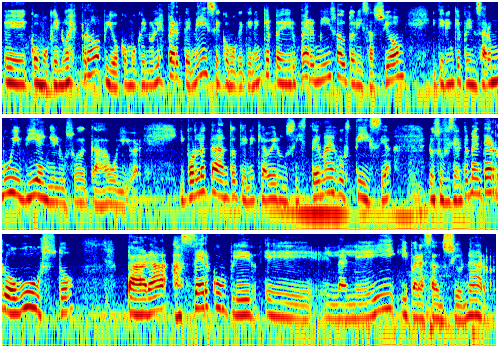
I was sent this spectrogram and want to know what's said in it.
eh, como que no es propio, como que no les pertenece, como que tienen que pedir permiso, autorización y tienen que pensar muy bien el uso de cada bolívar. Y por lo tanto tiene que haber un sistema de justicia lo suficientemente robusto para hacer cumplir eh, la ley y para sancionar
